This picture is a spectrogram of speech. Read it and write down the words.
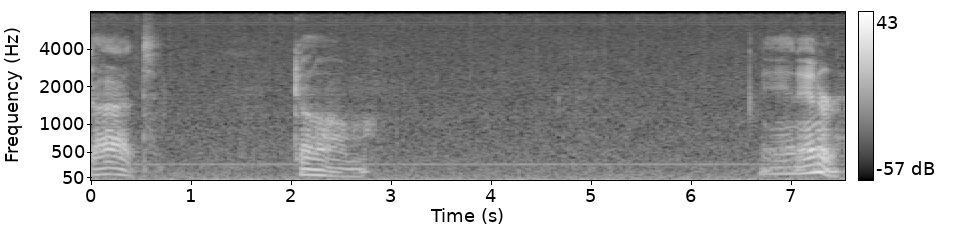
dot com and enter.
